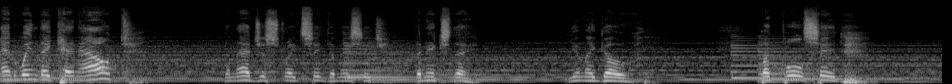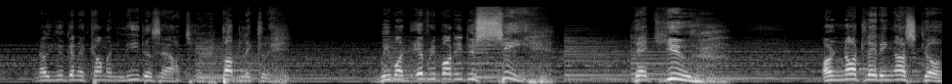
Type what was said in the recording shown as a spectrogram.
And when they came out, the magistrate sent a message the next day You may go. But Paul said, No, you're going to come and lead us out here publicly. We want everybody to see that you are not letting us go,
